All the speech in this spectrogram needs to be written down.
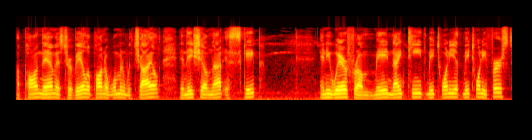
upon them as travail upon a woman with child, and they shall not escape. Anywhere from May 19th, May 20th, May 21st,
